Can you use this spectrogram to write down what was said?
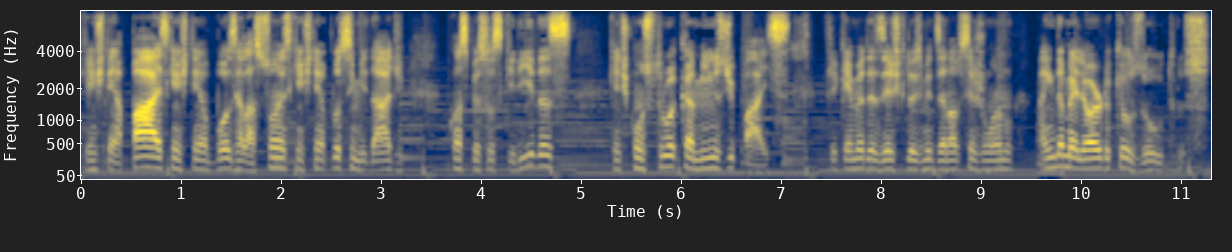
que a gente tenha paz, que a gente tenha boas relações, que a gente tenha proximidade com as pessoas queridas, que a gente construa caminhos de paz. Fica aí meu desejo que 2019 seja um ano ainda melhor do que os outros.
